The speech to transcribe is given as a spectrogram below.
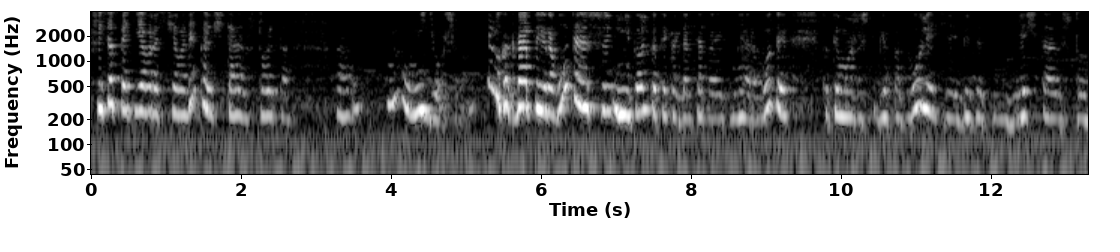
65 евро с человека, я считаю, что это э, ну, недешево. Ну, когда ты работаешь, и не только ты, когда вся твоя семья работает, то ты можешь себе позволить без этого. Я считаю, что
